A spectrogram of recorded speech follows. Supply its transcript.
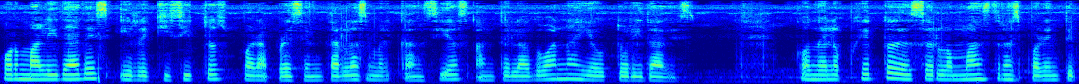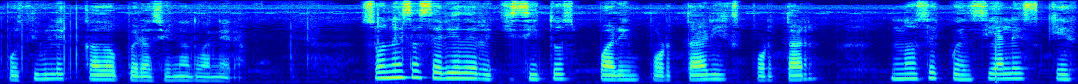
formalidades y requisitos para presentar las mercancías ante la aduana y autoridades, con el objeto de hacer lo más transparente posible cada operación aduanera son esa serie de requisitos para importar y exportar no secuenciales que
